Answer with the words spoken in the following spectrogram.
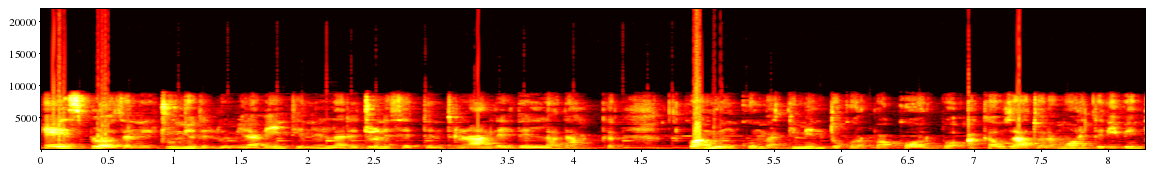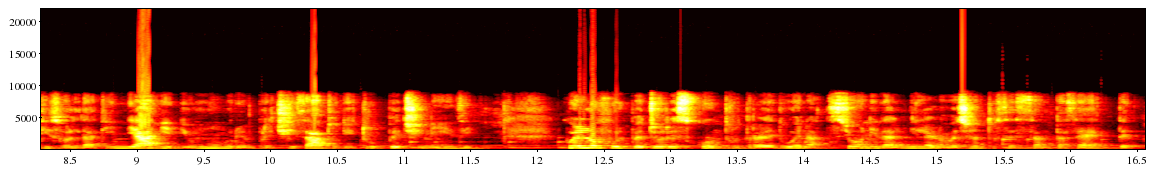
è esplosa nel giugno del 2020 nella regione settentrionale del Ladakh, quando un combattimento corpo a corpo ha causato la morte di 20 soldati indiani e di un numero imprecisato di truppe cinesi. Quello fu il peggiore scontro tra le due nazioni dal 1967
